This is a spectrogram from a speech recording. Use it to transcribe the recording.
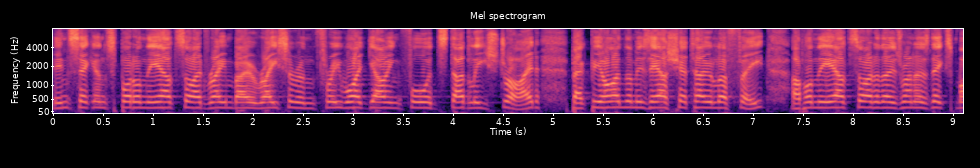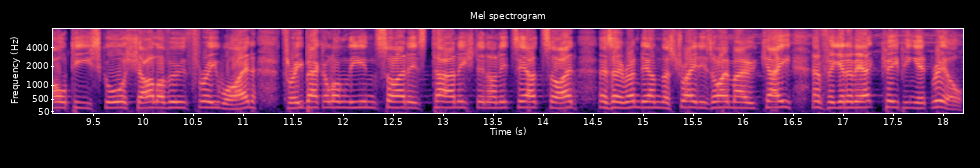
In second spot on the outside, Rainbow Racer, and three wide going forward, Studley Stride. Back behind them is our Chateau Lafitte. Up on the outside of those runners next, multi score, Charlevoix three wide. Three back along the inside is Tarnished, and on its outside, as they run down the straight is I'm okay and forget about keeping it real.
